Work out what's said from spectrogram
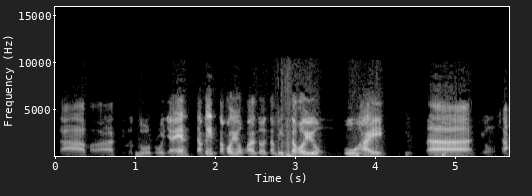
sa mga tinuturo niya. And nakita ko yung ano, nakita ko yung buhay na yung sa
